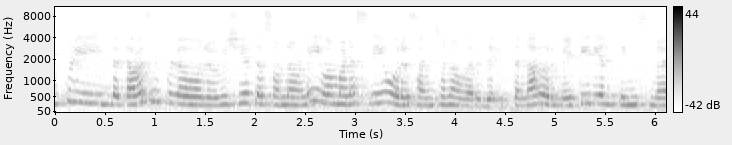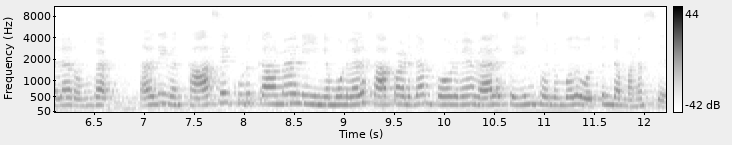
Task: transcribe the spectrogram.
இப்படி இந்த தவசிப்புள்ள ஒரு விஷயத்த சொன்னோடனே இவன் மனசுலேயும் ஒரு சஞ்சலம் வருது. இத்தனை நாள் ஒரு மெட்டீரியல் திங்ஸ் மேலே ரொம்ப அதாவது இவன் காசே கொடுக்காம நீ இங்கே மூணு வேளை சாப்பாடு தான் போடுவேன் வேலை செய்யுன்னு சொல்லும்போது ஒத்துண்ட மனசு.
